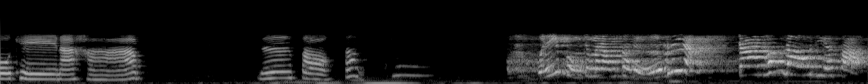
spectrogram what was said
โอเคนะครับหนึ่งสองสาม วันนี้ผมจะมานำเสนอเรื่องการทดลองวิทยาศาสตร์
